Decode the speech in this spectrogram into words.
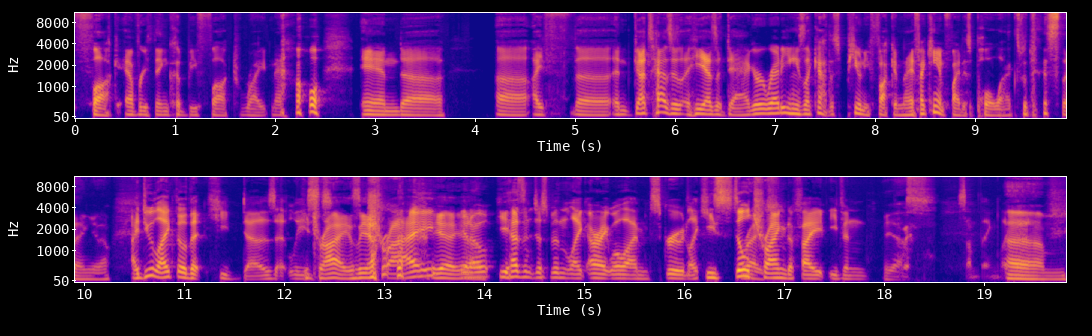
fuck everything could be fucked right now and uh uh i the and guts has his, he has a dagger ready and he's like god this puny fucking knife i can't fight his poleaxe with this thing you know I do like though that he does at he least tries yeah try. Yeah, yeah. You know, he hasn't just been like, all right, well, I'm screwed. Like he's still Right. trying to fight even yes something like that. um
